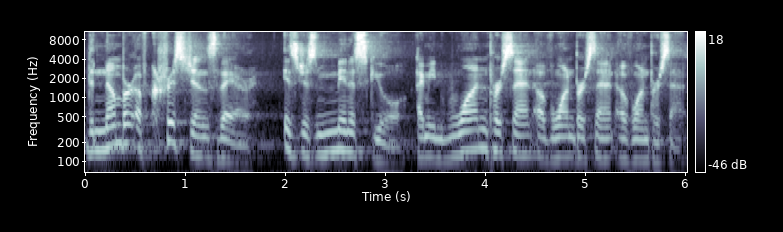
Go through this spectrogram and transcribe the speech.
the number of Christians there is just minuscule. I mean, 1% of 1% of 1%.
